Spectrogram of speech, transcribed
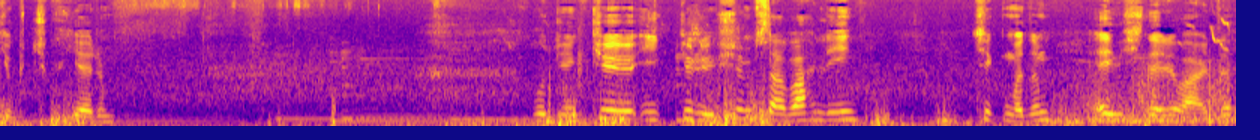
12.30 yarım. Bugünkü ilk yürüyüşüm sabahleyin çıkmadım. Ev işleri vardı.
